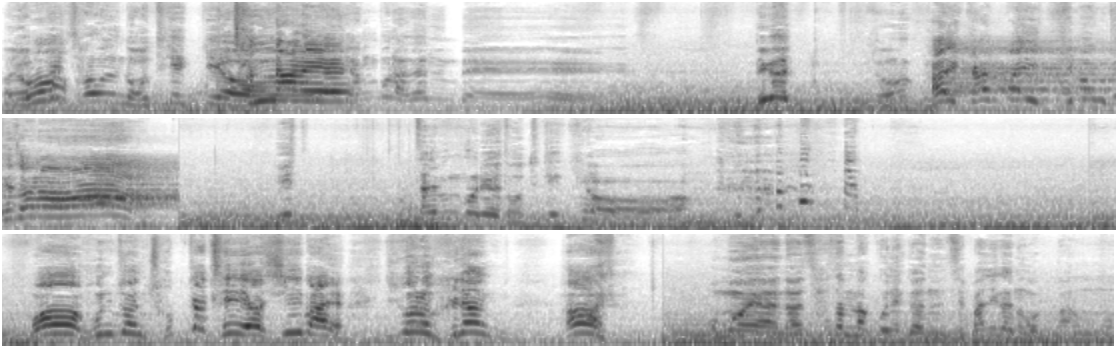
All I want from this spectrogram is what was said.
아, 옆에 어? 차 오는데 어떻게 끼어 장난해? 양보를 안 했는데. 내가 어? 아이 깜빡이 키면 되잖아. 이 짧은 거리에서 어떻게 끼어 와 운전 족같이 해요 씨발. 이거는 그냥 아. 어머야 나 차단 맞고 니까는 진짜 빨리 가는 것봐 어머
